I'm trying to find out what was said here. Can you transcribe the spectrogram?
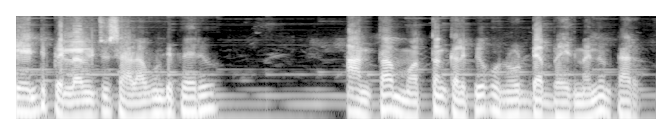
ఏంటి పిల్లల్ని చూసి అలా ఉండిపోయారు? అంతా మొత్తం కలిపి ఒక నూట డెబ్బై ఐదు మంది ఉంటారు.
